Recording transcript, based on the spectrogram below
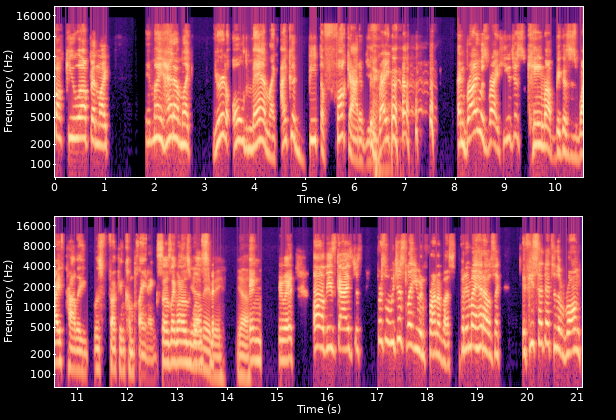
fuck you up. And like in my head, I'm like, You're an old man. Like I could beat the fuck out of you, right? and Brian was right. He just came up because his wife probably was fucking complaining. So it was like one of those yeah, Will Smith maybe. Yeah. thing to it. Oh, these guys just first of all, we just let you in front of us. But in my head, I was like, if he said that to the wrong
